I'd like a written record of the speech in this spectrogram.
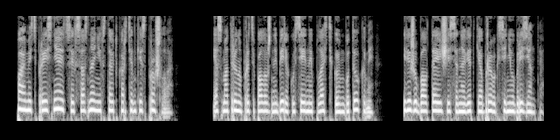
Память проясняется, и в сознании встают картинки из прошлого. Я смотрю на противоположный берег, усеянный пластиковыми бутылками, и вижу болтающийся на ветке обрывок синего брезента.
